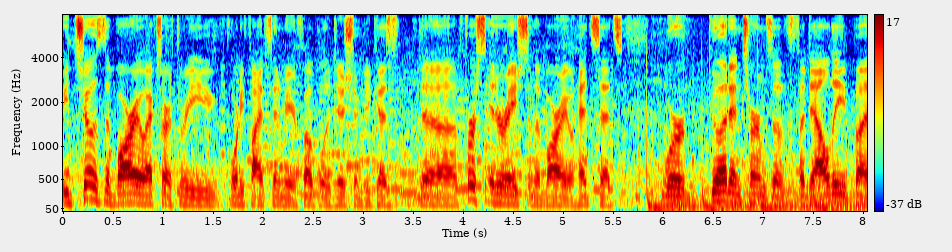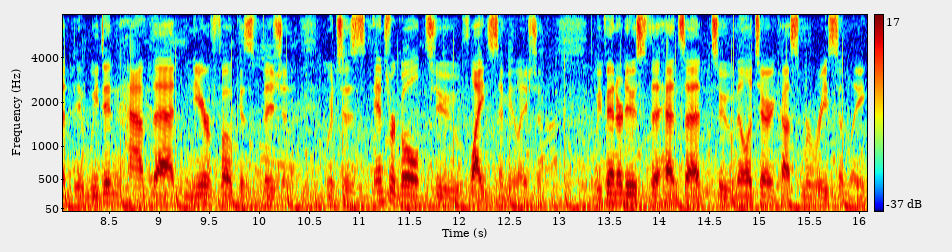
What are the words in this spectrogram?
We chose the Varjo XR3 45 centimeter focal edition because the first iteration of the Varjo headsets were good in terms of fidelity, but we didn't have that near focus vision, which is integral to flight simulation. We've introduced the headset to a military customer recently,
